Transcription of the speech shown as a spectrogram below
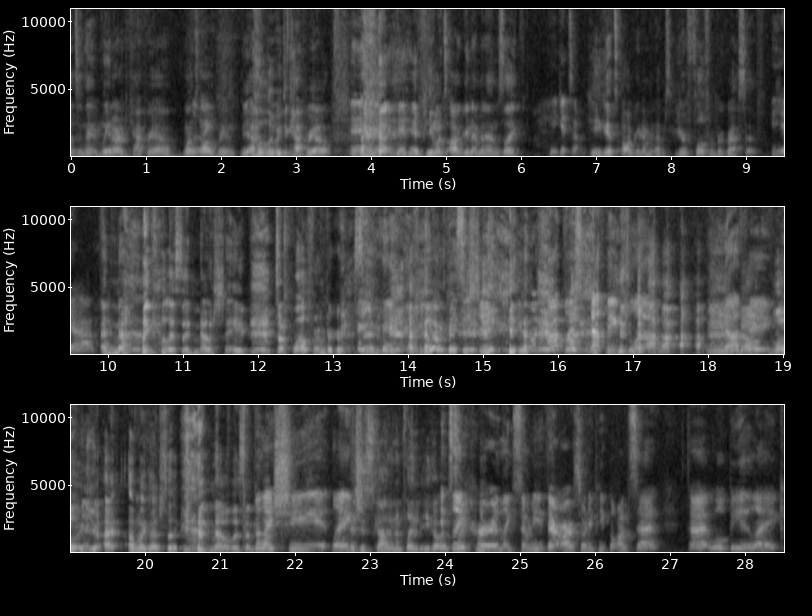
what's his name leonardo dicaprio wants all green yeah louis dicaprio if he wants all green m&ms like he gets them. He gets all green M and M's. You're Flo from Progressive, Yeah. and no, like, listen, no shade to Flo from Progressive. You're a piece of shit. You've accomplished nothing, Flo. Nothing. No, Flo, you. I, oh my gosh, look. no, listen. But Flo. like she like And she's got an inflated ego. it's, like, her and like so many there are so many people on set that will be like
